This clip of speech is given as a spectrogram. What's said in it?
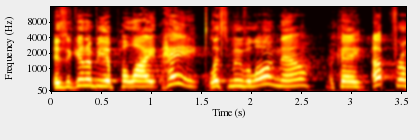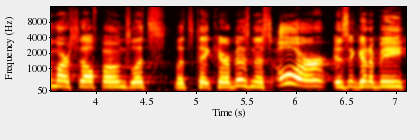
is it going to be a polite, hey, let's move along now, okay, up from our cell phones, let's, let's take care of business? Or is it going to be,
